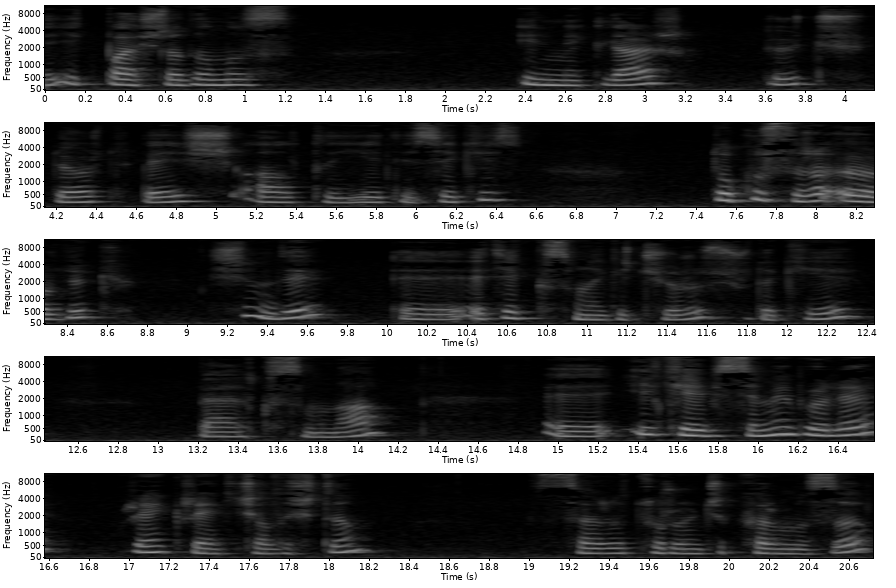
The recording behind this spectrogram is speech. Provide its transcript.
ilk başladığımız ilmekler 3 4 5 6 7 8 9 sıra ördük. Şimdi e, etek kısmına geçiyoruz. Şuradaki bel kısmına. E, ilk elbisemi böyle renk renk çalıştım sarı, turuncu, kırmızı.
